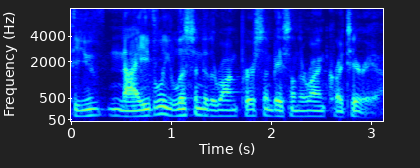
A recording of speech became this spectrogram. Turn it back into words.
You've naively listened to the wrong person based on the wrong criteria.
